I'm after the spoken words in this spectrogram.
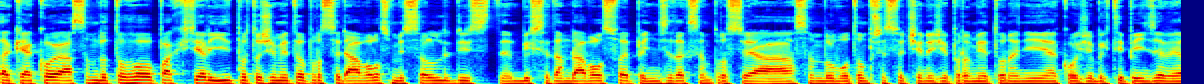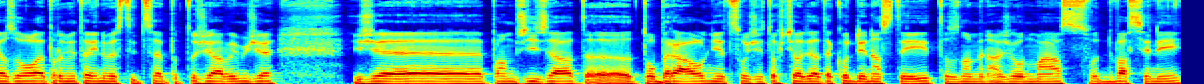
tak jako já jsem do toho pak chtěl jít, protože mi to prostě dávalo smysl, když bych se tam dával své peníze, tak jsem prostě, já jsem byl o tom přesvědčený, že pro mě to není jako, že bych ty peníze vyhazoval, ale pro mě to je investice, protože já vím, že, že pan Břízat eh, to bral něco, že to chtěl dělat jako dynastii, to znamená, že on má dva syny,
